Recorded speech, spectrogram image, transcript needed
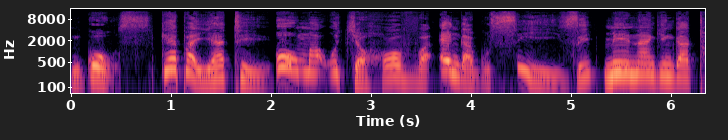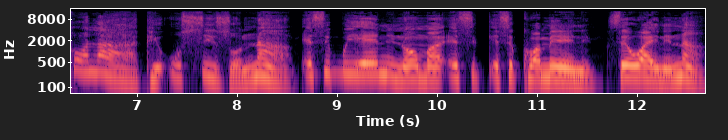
nkosi. Kepha yathi uma uJehova engakusizi mina ngingatholaphi usizo na? Esibuyeni noma esikhwameni sewayini na?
